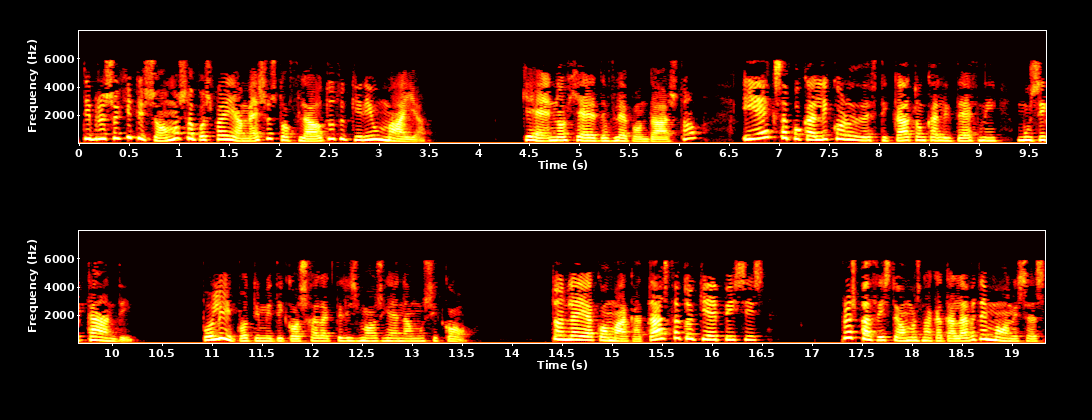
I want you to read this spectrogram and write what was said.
Την προσοχή της όμως αποσπάει αμέσως το φλάουτο του κυρίου Μάια. Και ενώ χαίρεται βλέποντάς το, η Έξ αποκαλεί κοροδευτικά τον καλλιτέχνη μουζικάντι. Πολύ υποτιμητικός χαρακτηρισμός για ένα μουσικό. Τον λέει ακόμα ακατάστατο και επίσης Προσπαθήστε όμως να καταλάβετε μόνοι σας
